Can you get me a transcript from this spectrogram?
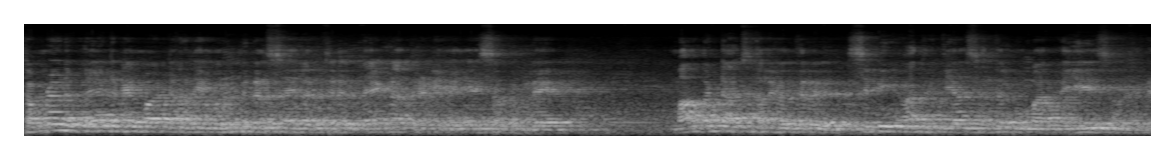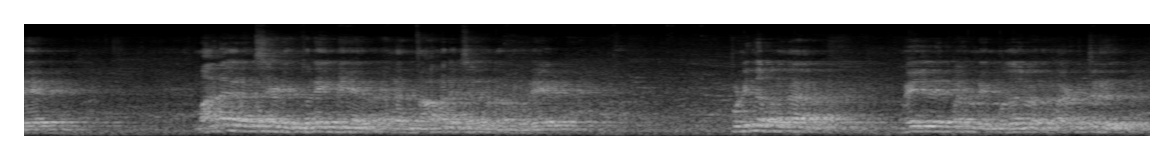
தமிழ்நாடு விளையாட்டு மேம்பாட்டு ஆணைய உறுப்பினர் செயலர் திரு மேகநாத் ரெட்டி ஐஏஎஸ் அவர்களே. மாவட்ட ஆட்சித்தலைவர் திரு சிபி ஆதித்யா செந்தில்குமார் ஐஏஎஸ் அவர்களே. மாநகராட்சியுடைய துணை மேயர் அண்ணன் தாமரச்சந்திரன் அவர்களே. புனித மத மேல்நிலைப்பள்ளியுடைய முதல்வர் அருள் திரு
